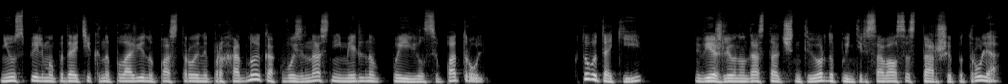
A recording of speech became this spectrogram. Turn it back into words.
Не успели мы подойти к наполовину построенной проходной, как возле нас немедленно появился патруль. «Кто вы такие?» Вежливо, но достаточно твердо поинтересовался старший патруля.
